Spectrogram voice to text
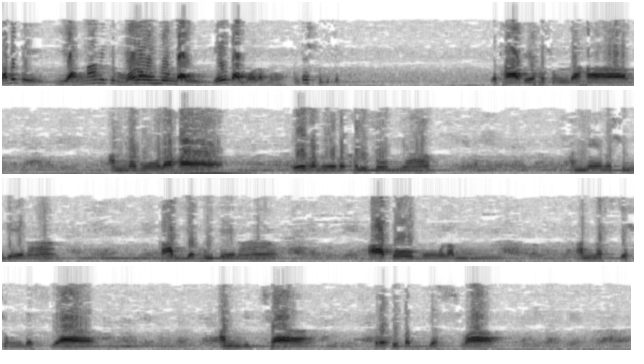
కాబట్టి ఈ అన్నానికి మూలం ఉండి ఉండాలి. ఏమిటా మూలము? అంటే శృతి చెప్తాం. యథా దేహశృంగ అన్నమూల ఏమేవ ఖలు సౌమ్య అన్నేన శృంగేన కార్యభూతేన ఆపో మూలం. అన్నస్య శృంగస్య అన్విచ్ఛ ప్రతిపద్యస్వ.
